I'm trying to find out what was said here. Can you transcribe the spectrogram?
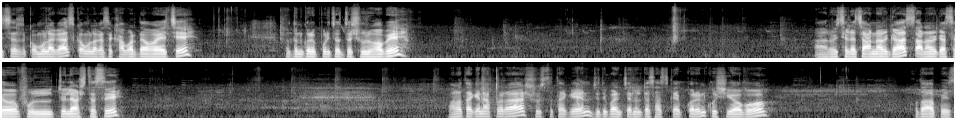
এছাড়া কমলা গাছ, কমলা গাছে খাবার দেওয়া হয়েছে। নতুন করে পরিচর্যা শুরু হবে। আর ওই সাইড আছে আনার গাছ। আনার গাছেও ফুল চলে আসতেছে। ভালো থাকেন আপনারা, সুস্থ থাকেন। যদি পারেন চ্যানেলটা সাবস্ক্রাইব করেন, খুশি হব। খুদা হাফেজ।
